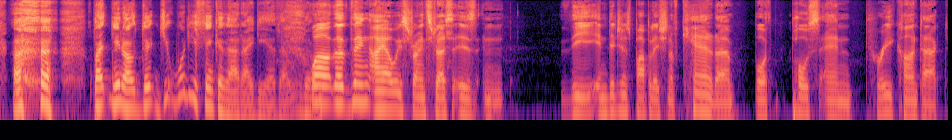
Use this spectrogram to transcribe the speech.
but you know the, do what do you think of that idea that, that well, the thing I always try and stress is the indigenous population of Canada, both post and pre contact,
